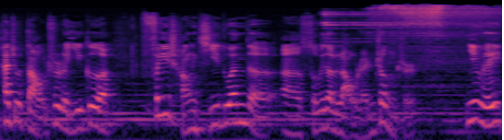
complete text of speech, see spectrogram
它就导致了一个。非常极端的呃所谓的老人政治，因为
